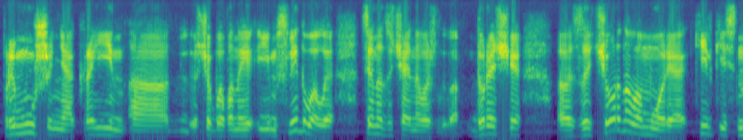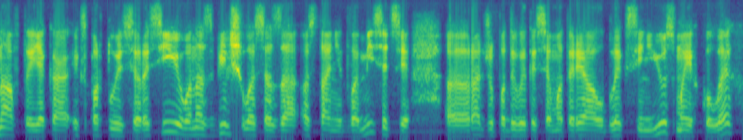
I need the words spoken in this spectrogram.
примушення країн, щоб вони їм слідували, це надзвичайно важливо. До речі, з Чорного моря кількість нафти, яка експортується Росією, вона збільшилася за останні два місяці. Раджу подивитися матеріал Black Sea News моїх колег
